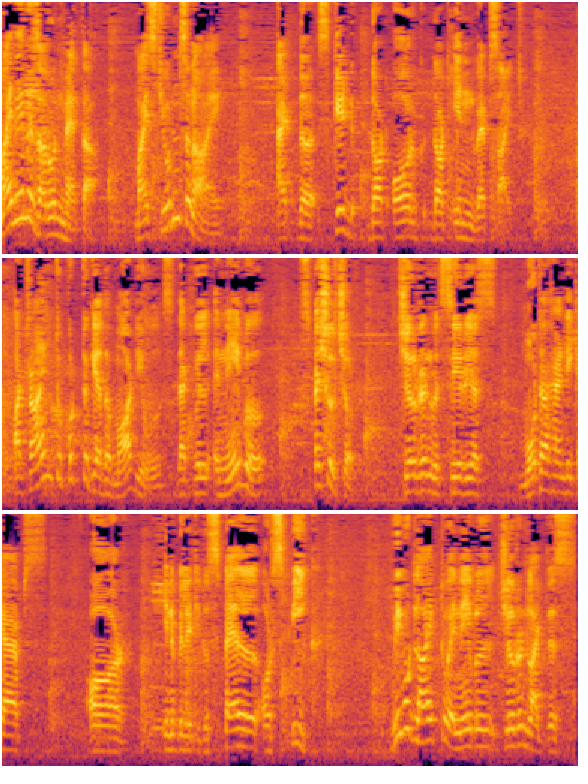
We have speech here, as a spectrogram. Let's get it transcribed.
My name is Arun Mehta. My students and I at the skid.org.in website are trying to put together modules that will enable special children, children with serious motor handicaps or inability to spell or speak. We would like to enable children like this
